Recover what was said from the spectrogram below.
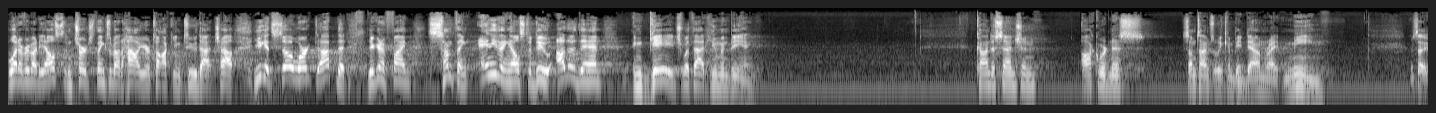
what everybody else in church thinks about how you're talking to that child. You get so worked up that you're going to find something, anything else to do other than engage with that human being. Condescension, awkwardness. Sometimes we can be downright mean. There's a,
